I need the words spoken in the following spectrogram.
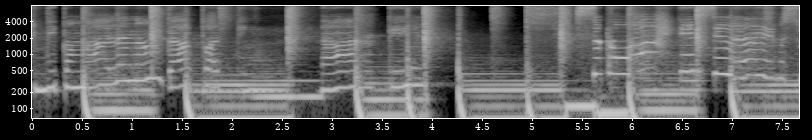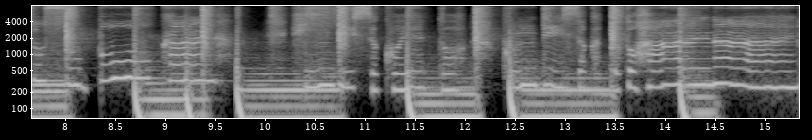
Hindi pangalan ang dapat tingnan natin. Sa gawain masusubukan. Hindi sa kwento, kundi sa katotohanan.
